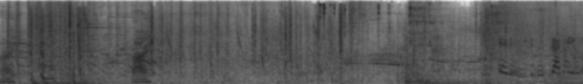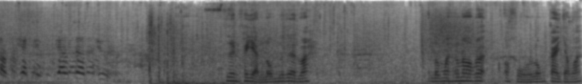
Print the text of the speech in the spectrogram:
ไป ไป Enemy is attacking objective Delta 2. เพื่อนขยันล้มเหลือเกินวะ ล้มมาข้างนอกด้วยโอ้โห ล้มไกลจังวะ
